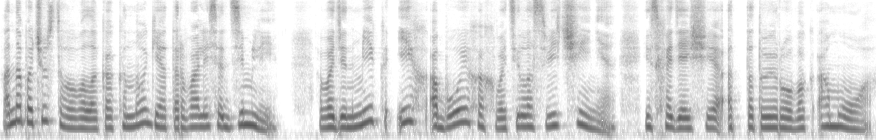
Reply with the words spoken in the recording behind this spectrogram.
Она почувствовала, как ноги оторвались от земли. В один миг их обоих охватило свечение, исходящее от татуировок Амоа.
